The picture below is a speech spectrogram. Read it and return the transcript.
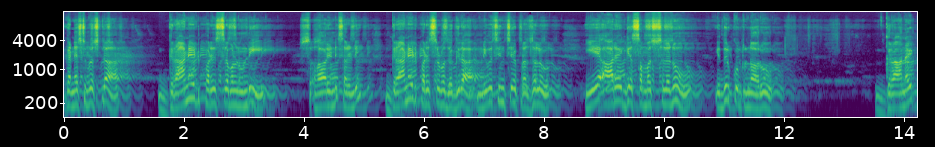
ఇక నెక్స్ట్ ప్రశ్న గ్రానైట్ పరిశ్రమల నుండి సారీ అండి సరే అండి గ్రానైట్ పరిశ్రమ దగ్గర నివసించే ప్రజలు ఏ ఆరోగ్య సమస్యలను ఎదుర్కొంటున్నారు? Granite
